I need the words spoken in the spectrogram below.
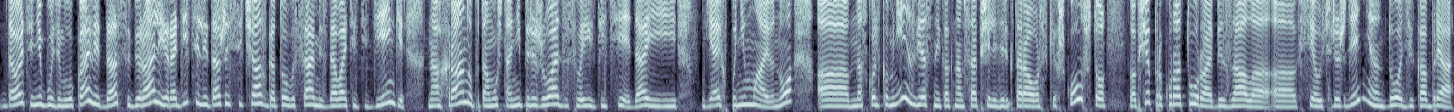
давайте не будем лукавить, да, собирали, и родители даже сейчас готовы сами сдавать эти деньги на охрану, потому что они переживают за своих детей, да, и я их понимаю. Но, э, насколько мне известно, и как нам сообщили директора Орских школ, что вообще прокуратура обязала э, все учреждения до декабря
